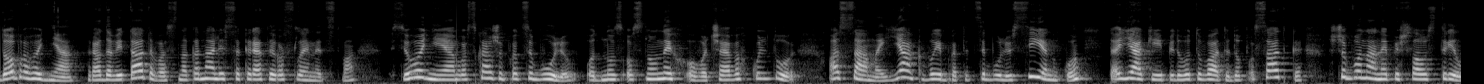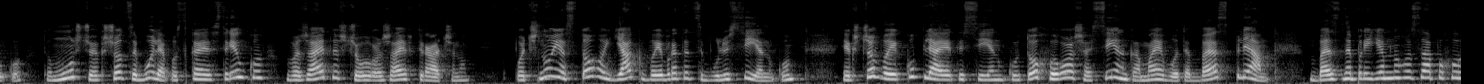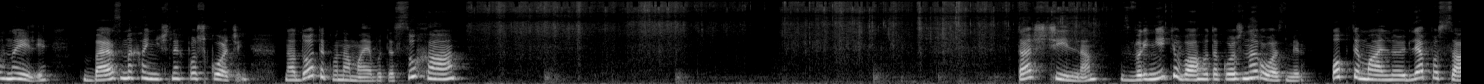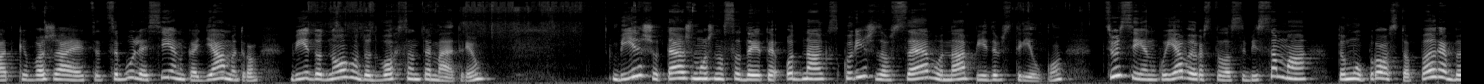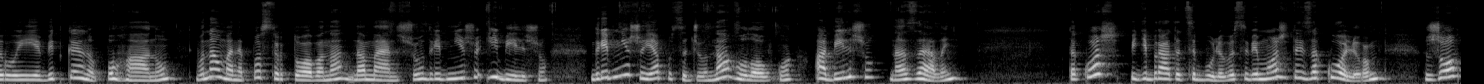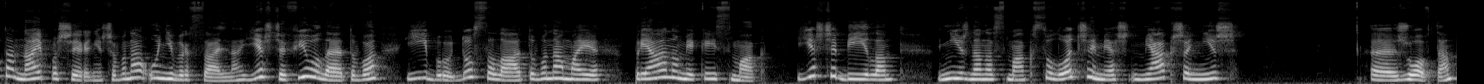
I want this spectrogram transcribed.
Доброго дня! Рада вітати вас на каналі Секрети рослинництва. Сьогодні я вам розкажу про цибулю, одну з основних овочевих культур, а саме як вибрати цибулю сіянку та як її підготувати до посадки, щоб вона не пішла у стрілку, тому що якщо цибуля пускає стрілку, вважайте, що урожай втрачено. Почну я з того, як вибрати цибулю сіянку. Якщо ви купляєте сіянку, то хороша сіянка має бути без плям, без неприємного запаху гнилі, без механічних пошкоджень. На дотик вона має бути суха. Та щільна. Зверніть увагу також на розмір. Оптимальною для посадки вважається цибуля сіянка діаметром від 1 до 2 см. Більшу теж можна садити, однак, скоріш за все, вона піде в стрілку. Цю сіянку я виростила собі сама, тому просто переберу її, відкину погану. Вона у мене посортована на меншу, дрібнішу і більшу. Дрібнішу я посаджу на головку, а більшу на зелень. Також підібрати цибулю ви собі можете і за кольором. Жовта найпоширеніша, вона універсальна. Є ще фіолетова, її беруть до салату, вона має пряно м'який смак. Є ще біла, ніжна на смак, солодша і м'якша, ніж жовта.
